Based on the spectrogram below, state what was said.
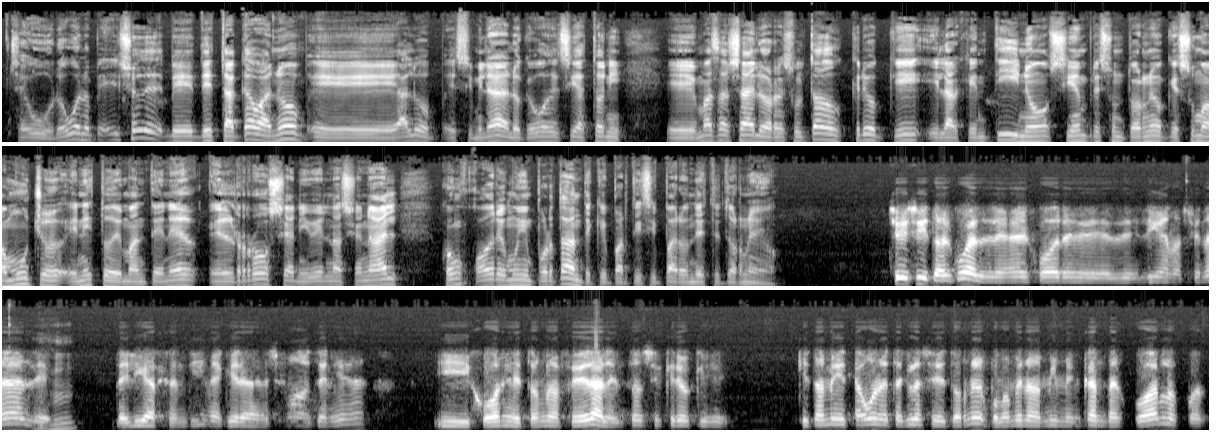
Seguro. Bueno, yo destacaba no eh, algo eh, similar a lo que vos decías, Tony. Eh, más allá de los resultados, creo que el argentino siempre es un torneo que suma mucho en esto de mantener el roce a nivel nacional con jugadores muy importantes que participaron de este torneo. Sí, sí, tal cual. Hay jugadores de, Liga Nacional, de, Liga Argentina, que era llamado TNA, y jugadores de torneo federal. Entonces creo que que también está bueno esta clase de torneo, por lo menos a mí me encantan jugarlos por,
